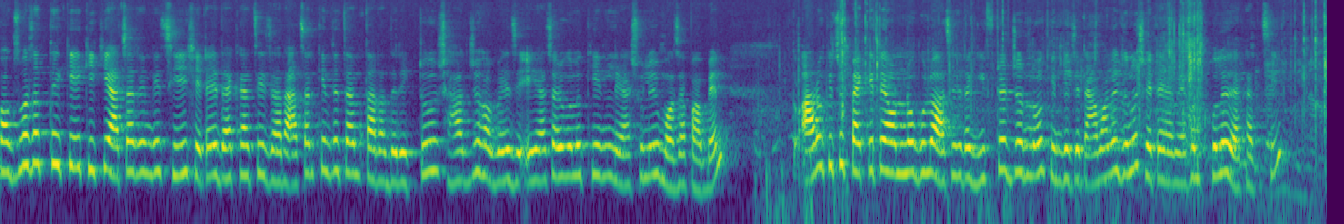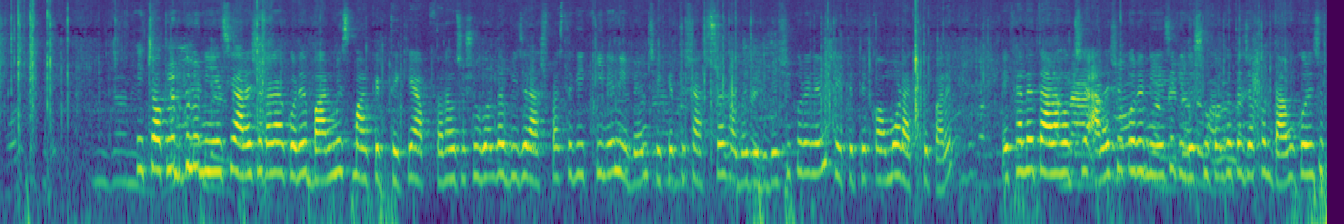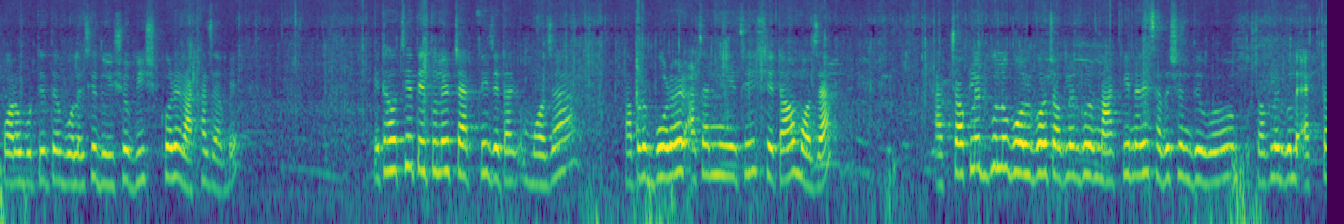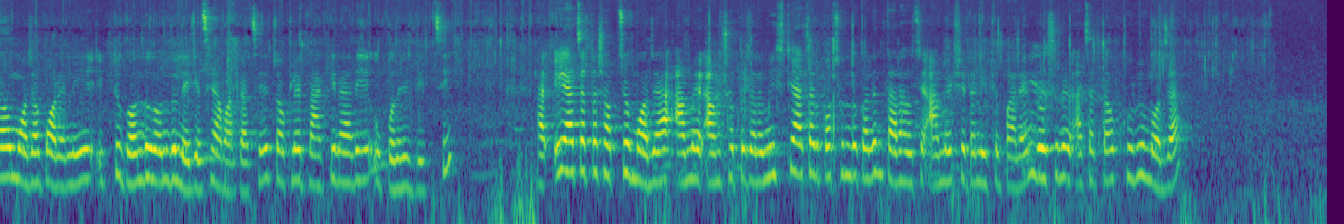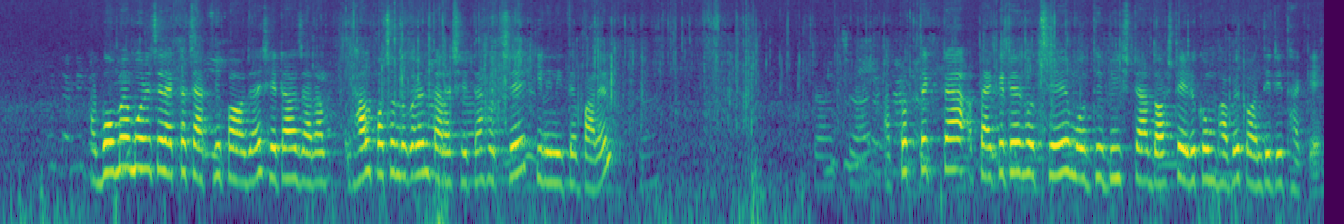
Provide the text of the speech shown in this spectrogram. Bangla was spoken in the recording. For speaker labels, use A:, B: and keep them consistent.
A: কক্সবাজার থেকে কি কি আচার এনেছি সেটাই দেখাচ্ছি। যারা আচার কিনতে চান তাদের একটু সাহায্য হবে যে এই আচারগুলো কিনলে আসলেই মজা পাবেন। তো আরও কিছু প্যাকেটে অন্যগুলো আছে যেটা গিফটের জন্য, কিন্তু যেটা আমাদের জন্য সেটাই আমি এখন খুলে দেখাচ্ছি। এই চকলেটগুলো নিয়েছি আড়াইশো টাকা করে বার্মিস মার্কেট থেকে। আপনারা হচ্ছে সুগন্ধা বীজের আশপাশ থেকে কিনে নেবেন। সেক্ষেত্রে সাশ্রয় হবে যদি বেশি করে নেন, সেক্ষেত্রে কমও রাখতে পারে। এখানে তারা হচ্ছে আড়াইশো করে নিয়েছে, কিন্তু সুগন্ধাতে যখন দাম করেছি, পরবর্তীতে বলেছে দুইশো বিশ করে রাখা যাবে। এটা হচ্ছে তেঁতুলের চাটনি, যেটা মজা। তারপরে বড়ের আচার নিয়েছি, সেটাও মজা। আর চকলেটগুলো বলব, চকলেটগুলো না কিনারই সাজেশন দেবো। চকলেটগুলো একটাও মজা পড়েনি, একটু গন্ধ গন্ধ লেগেছে আমার কাছে। চকলেট না কিনারই উপদেশ দিচ্ছি। আর এই আচারটা সবচেয়ে মজা, আমের আম সত্ত্ব যারা মিষ্টি আচার পছন্দ করেন, তারা হচ্ছে আমের সেটা নিতে পারেন। রসুনের আচারটাও খুবই মজা। আর বোমা মরিচের একটা চাটনি পাওয়া যায়, সেটা যারা ঝাল পছন্দ করেন, তারা সেটা হচ্ছে কিনে নিতে পারেন। আর প্রত্যেকটা প্যাকেটের হচ্ছে মধ্যে বিশটা দশটা এরকমভাবে কোয়ান্টিটি থাকে।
